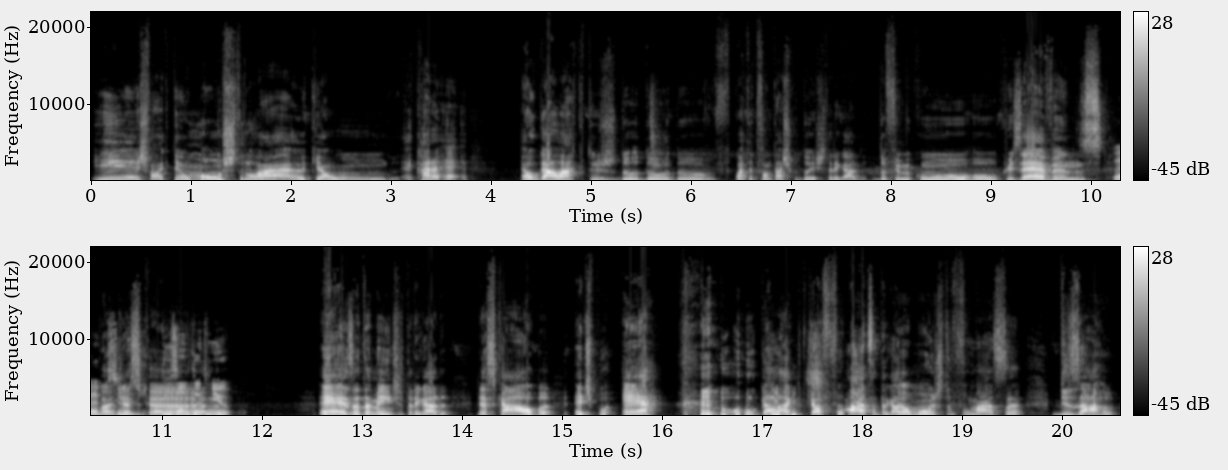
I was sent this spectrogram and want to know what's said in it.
E eles falam que tem um monstro lá, que é um. É, cara, é, é o Galactus do, do, do Quarteto Fantástico 2, tá ligado? Do filme com o, o Chris Evans, é, com a Jessica. Dos anos 2000. É, exatamente, tá ligado? Jessica Alba. É tipo, é o Galactus, que é o fumaça, tá ligado? É um monstro fumaça bizarro.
